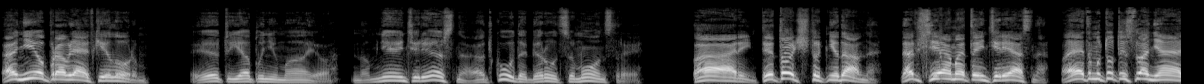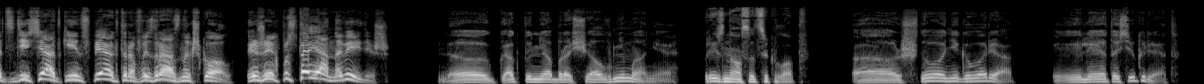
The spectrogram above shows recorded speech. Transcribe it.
Они управляют Кейлуром». «Это я понимаю. Но мне интересно, откуда берутся монстры. «Парень, ты точно тут недавно? Да всем это интересно. Поэтому тут и слоняются десятки инспекторов из разных школ. Ты же их постоянно видишь». «Да как-то не обращал внимания», — признался Циклоп. «А что они говорят? Или это секрет?»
